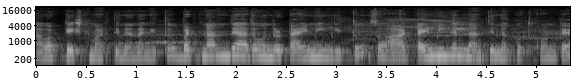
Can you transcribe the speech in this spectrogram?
ಯಾವಾಗ ಟೇಸ್ಟ್ ಮಾಡ್ತೀನಿ ಅನ್ನಂಗಿತ್ತು. ಬಟ್ ನನ್ನದೇ ಆದ ಒಂದು ಟೈಮಿಂಗ್ ಇತ್ತು. ಸೊ ಆ ಟೈಮಿಂಗಲ್ಲಿ ನಾನು ತಿನ್ನಕ್ಕೆ ಕೂತ್ಕೊಂಡೆ.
